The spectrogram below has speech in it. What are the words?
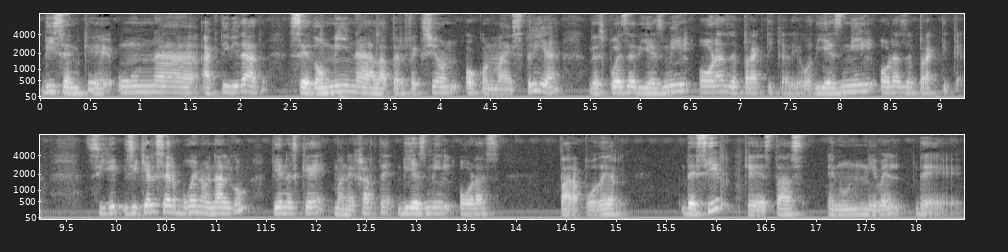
dicen que una actividad se domina a la perfección o con maestría después de 10.000 horas de práctica, Diego, 10.000 horas de práctica. Si, si quieres ser bueno en algo, tienes que manejarte 10.000 horas para poder decir que estás en un nivel de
